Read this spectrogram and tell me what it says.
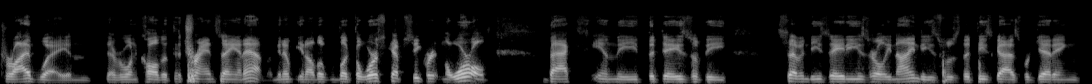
driveway and everyone called it the Trans A&M. I mean, you know, the, like the worst kept secret in the world back in the the days of the 70s, 80s, early 90s was that these guys were getting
